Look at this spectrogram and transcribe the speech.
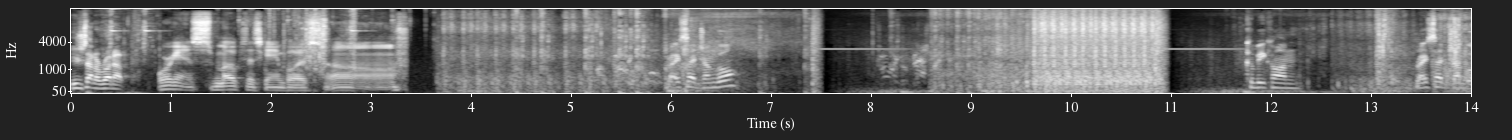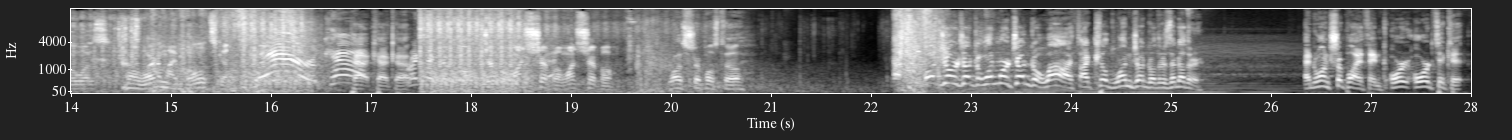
You just gotta run up. We're getting smoked this game, boys. Uh, Right side jungle. Could be con. Right side jungle was. oh, where do my bullets go? Where? Cat. Cat, cat, cat. Right side jungle. Triple, one triple, one triple. One triple still. One jungle, jungle, one more jungle. Wow, I, I killed one jungle. There's another. And one triple, I think. Or or ticket.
